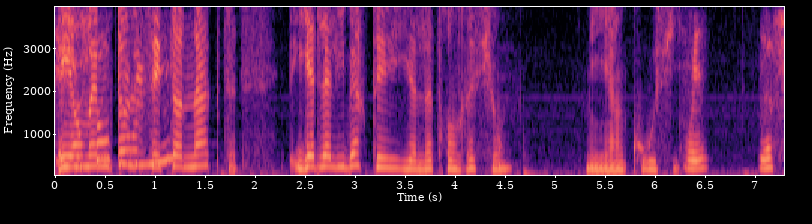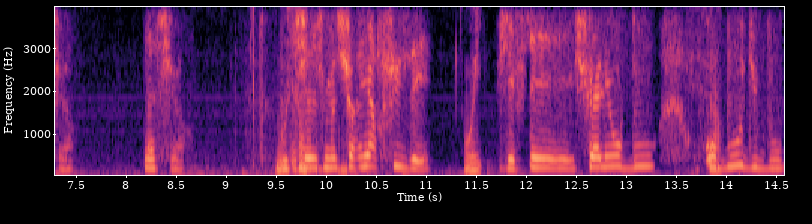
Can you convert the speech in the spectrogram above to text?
et, en même temps, c'est un acte. Il y a de la liberté, il y a de la transgression, mais il y a un coût aussi. Oui, bien sûr, bien sûr. Vous je, je me suis rien refusé. Oui. J'ai fait, je suis allée au bout, au bout du bout.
